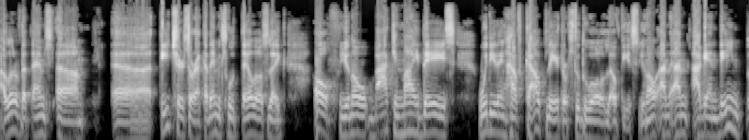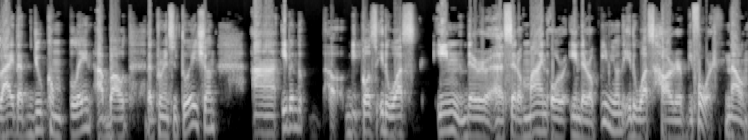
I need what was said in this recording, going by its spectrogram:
a lot of the times, um, uh, teachers or academics would tell us like oh you know back in my days we didn't have calculators to do all of this you know? And and again they imply that you complain about the current situation uh, even though, uh, because it was in their uh, set of mind or in their opinion it was harder before. Now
